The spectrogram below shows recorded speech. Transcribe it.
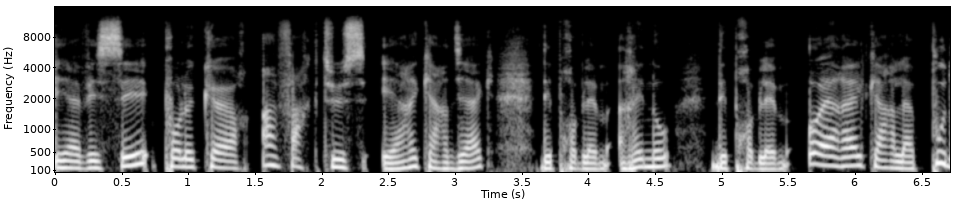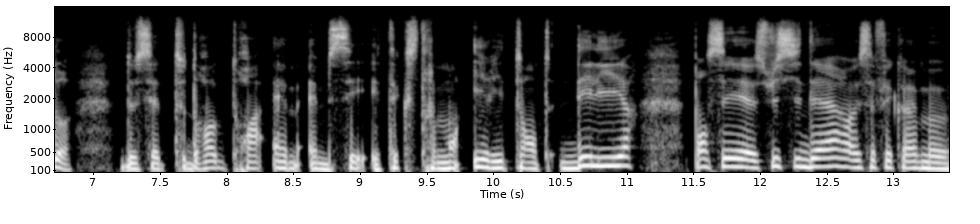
et AVC, pour le cœur, infarctus et arrêt cardiaque, des problèmes rénaux, des problèmes ORL car la poudre de cette drogue 3-MMC est extrêmement irritante. Délire, pensée suicidaire, ça fait quand même euh,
